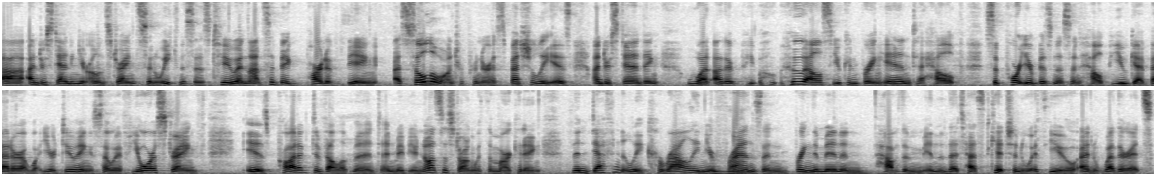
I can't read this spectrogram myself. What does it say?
uh, understanding your own strengths and weaknesses too, and that's a big part of being a solo entrepreneur, especially is understanding what other people, who- who else you can bring in to help support your business and help you get better at what you're doing. So if your strength is product development and maybe you're not so strong with the marketing, then definitely corral in your mm-hmm. friends and bring them in and have them in the test kitchen with you. And whether it's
